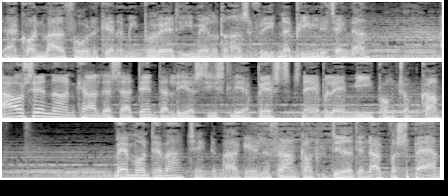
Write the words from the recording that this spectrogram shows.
Der er kun meget få, der kender min private e-mailadresse, fordi den er pinlig, tænkte han. Afsenderen kaldte sig den, der lærer sidst, lærer bedst, snabelagme.com. Hvem må det var, tænkte Mark Elle, før han konkluderede, at det nok var spam.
